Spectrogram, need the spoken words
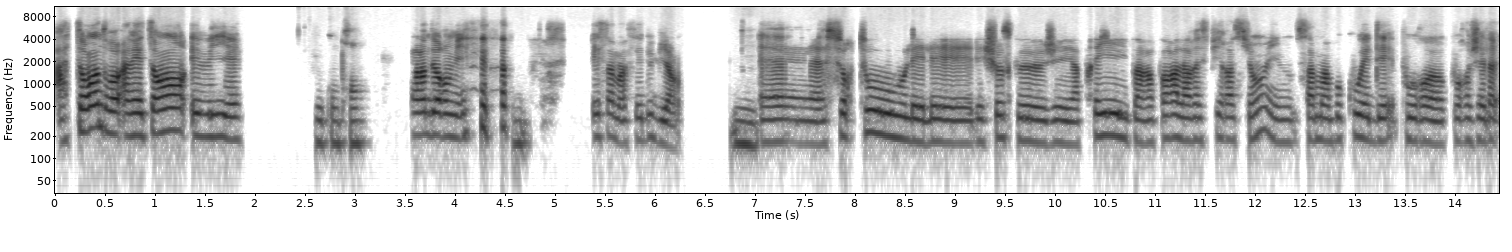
attendre en étant éveillé. Je comprends. Endormi. Mm. Et ça m'a fait du bien. Mm. surtout les, les, les, choses que j'ai appris par rapport à la respiration, et ça m'a beaucoup aidé pour, euh, pour gérer,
